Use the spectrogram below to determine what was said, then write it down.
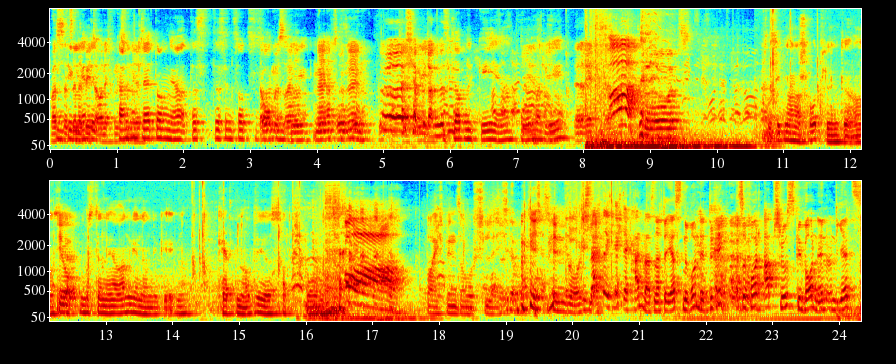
was jetzt in der Beta auch nicht funktioniert. Kantenklettung, ja, das, das sind sozusagen Da oben ist einer. die. Ja, ich hab's gesehen. Äh, Ich hab dran Ich glaube mit G, ja. Probier mal G. Ja, der rechts. Ah! Tot! Das sieht nach einer Schrotflinte aus. Jo. Du musst ja näher rangehen an die Gegner. Captain Obvious hat gesprochen. Boah, ich bin so schlecht. Ich bin so Ich schlecht. dachte eigentlich echt, er kann was nach der ersten Runde. Direkt sofort Abschuss gewonnen und jetzt.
